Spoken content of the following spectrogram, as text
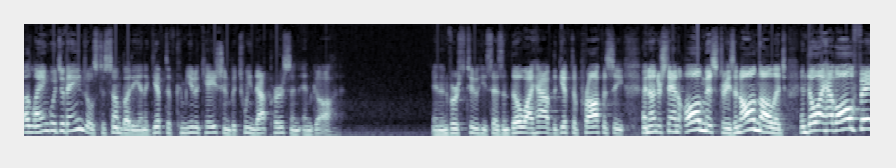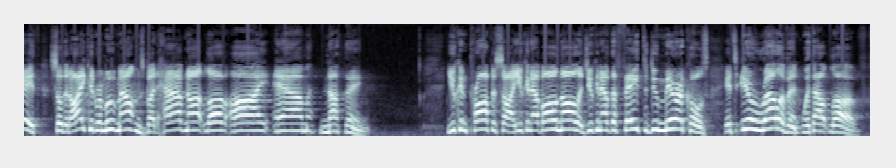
a language of angels to somebody and a gift of communication between that person and God. And in verse 2, he says, And though I have the gift of prophecy and understand all mysteries and all knowledge, and though I have all faith so that I could remove mountains, but have not love, I am nothing. You can prophesy. You can have all knowledge. You can have the faith to do miracles. It's irrelevant without love.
